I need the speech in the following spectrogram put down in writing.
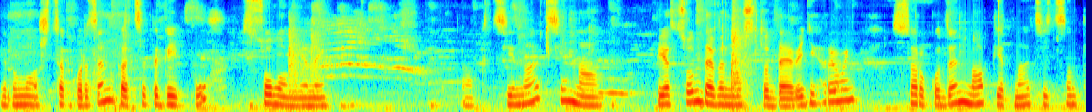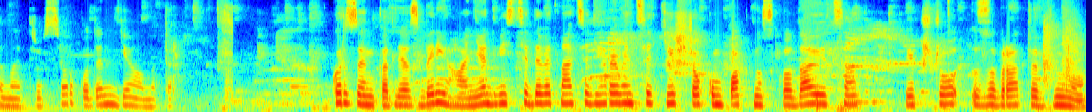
Я думаю, що це корзинка, це такий пуф солом'яний. Так, ціна, ціна 599 гривень, 41 на 15 сантиметрів, 41 діаметр. Корзинка для зберігання 219 гривень. Це ті, що компактно складаються, якщо забрати дно.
